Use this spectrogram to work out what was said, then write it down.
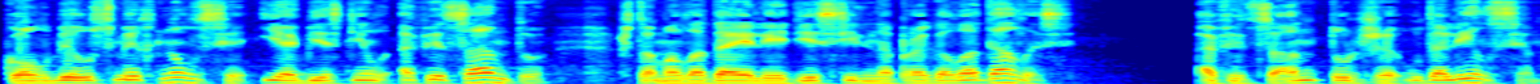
Колби усмехнулся и объяснил официанту, что молодая леди сильно проголодалась. Официант тут же удалился.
